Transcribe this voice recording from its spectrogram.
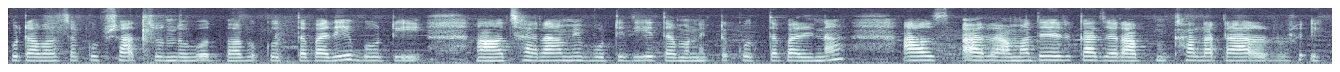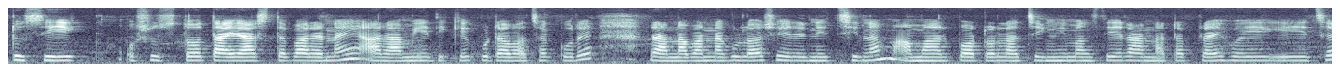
কোটা বাচ্চা খুব স্বাচ্ছন্দ্যবোধভাবে করতে পারি। বটি ছাড়া আমি বটি দিয়ে তেমন একটা করতে পারি না। আর আর আমাদের কাজের খালাটার একটু শিখ অসুস্থ, তাই আসতে পারে নাই। আর আমি এদিকে কুটা বাছা করে রান্না বান্নাগুলো সেরে নিচ্ছিলাম। আমার পটল আর চিংড়ি মাছ দিয়ে রান্নাটা প্রায় হয়ে গিয়েছে।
